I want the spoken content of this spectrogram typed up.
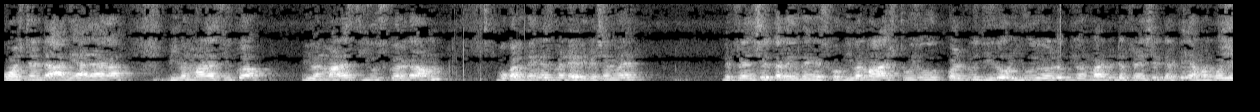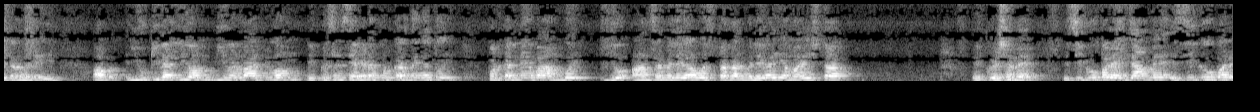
constant आगे आ जाएगा। वी वन माइनस यू का V one minus U square का हम वो कर देंगे इसमें डेरिवेशन में। डिफ्रेंशिएट कर देंगे इसको। V one minus two U equal to zero U equal to V one minus two differentiate करके हमको ये टर्म मिलेगी। अब u की वैल्यू हम बी वन बाय टू हम इक्वेशन सेकंड में पुट कर देंगे तो पुट करने के बाद हमको जो आंसर मिलेगा, वो इस प्रकार मिलेगा। ये हमारी स्टार इक्वेशन है। इसी के ऊपर एग्ज़ाम में, इसी के ऊपर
